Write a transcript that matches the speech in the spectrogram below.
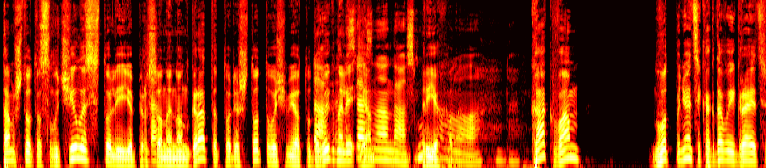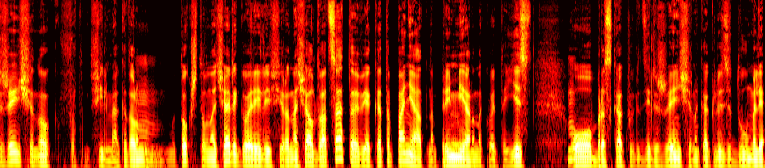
Там что-то случилось, то ли ее персоной нон-грата, то ли что-то. В общем, ее оттуда Да, выгнали. это и она- связано, да, с приехала. да. Как вам... Ну вот, понимаете, когда вы играете женщину в этом фильме, о котором М. мы только что в начале говорили эфира, начало 20 века, это понятно, примерно какой-то есть М. образ, как выглядели женщины, как люди думали.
